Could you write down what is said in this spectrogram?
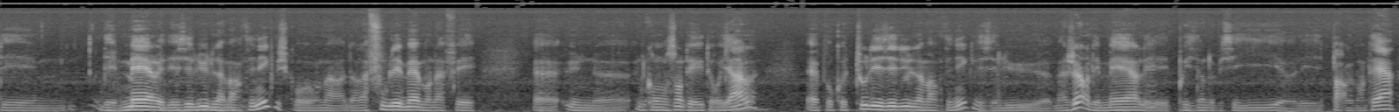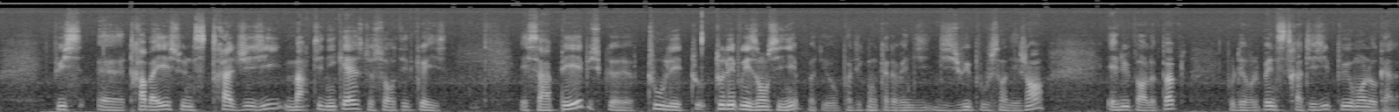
des, maires et des élus de la Martinique, puisqu'on a, dans la foulée même, on a fait euh, une, convention territoriale pour que tous les élus de la Martinique, les élus majeurs, les maires, les présidents de PCI, les parlementaires, puissent travailler sur une stratégie martiniquaise de sortie de crise. Et ça a payé puisque tous les, tous les présidents ont signé, pratiquement 98% des gens élus par le peuple, pour développer une stratégie purement locale.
